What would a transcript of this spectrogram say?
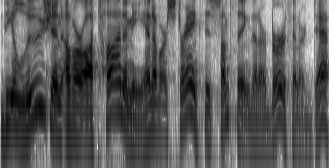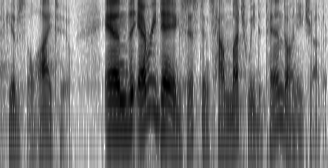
the illusion of our autonomy and of our strength is something that our birth and our death gives the lie to. And the everyday existence, how much we depend on each other,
